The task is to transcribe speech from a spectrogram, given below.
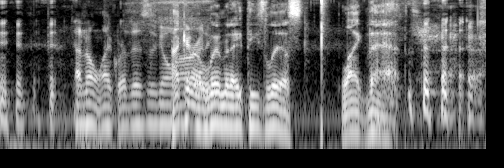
I don't like where this is going. I can already. eliminate these lists like that.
